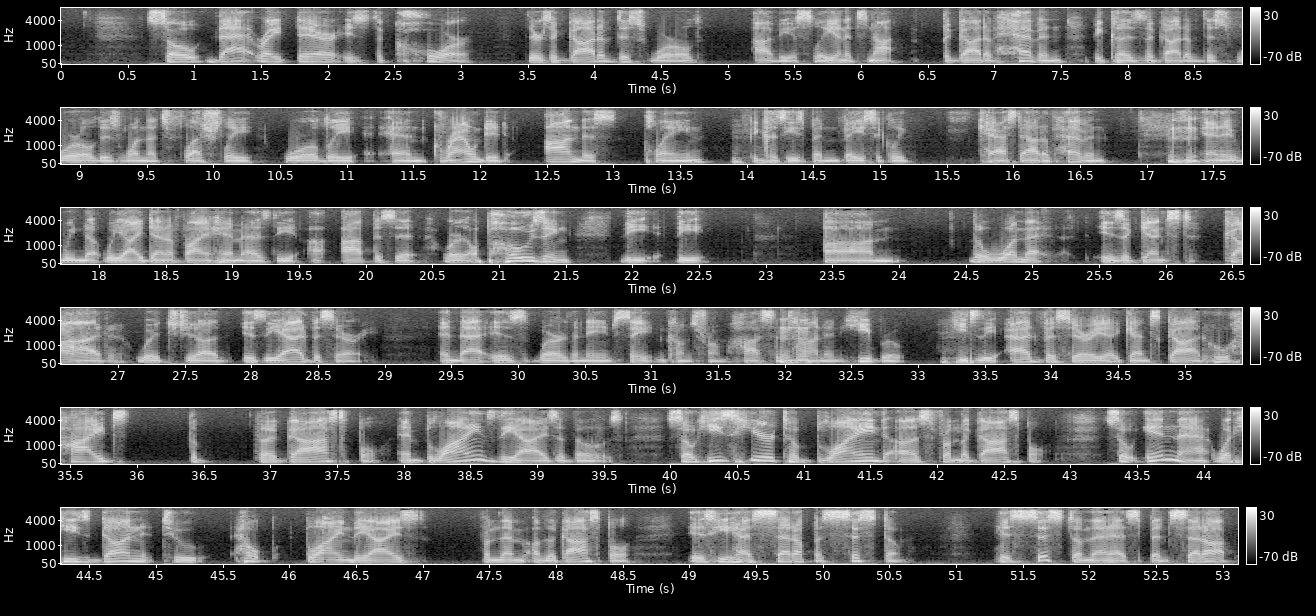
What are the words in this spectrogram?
So that right there is the core. There's a God of this world, obviously, and it's not the God of heaven because the God of this world is one that's fleshly, worldly, and grounded on this plane because he's been basically cast out of heaven. And it, we know we identify him as the uh, opposite or opposing the the um, the one that is against God, which uh, is the adversary, and that is where the name Satan comes from, Hasatan mm-hmm. in Hebrew. Mm-hmm. He's the adversary against God who hides the the gospel and blinds the eyes of those. So he's here to blind us from the gospel. So in that, what he's done to help blind the eyes from them of the gospel is he has set up a system. His system that has been set up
